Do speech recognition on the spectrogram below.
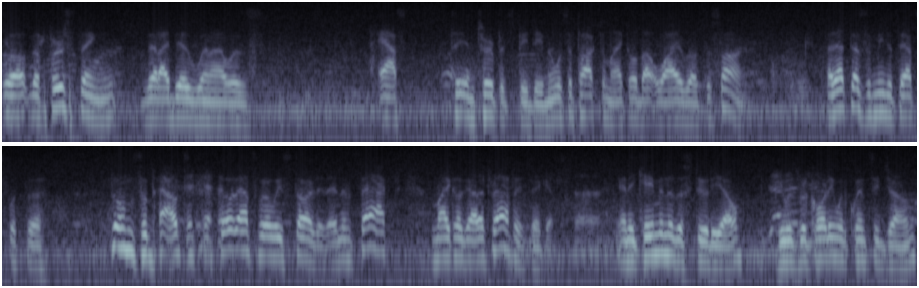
Well, the first thing that I did when I was asked to interpret Speed Demon was to talk to Michael about why he wrote the song. Now, that doesn't mean that that's what the film's about, so that's where we started. And in fact, Michael got a traffic ticket. Uh-huh. And he came into the studio. He was recording with Quincy Jones.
